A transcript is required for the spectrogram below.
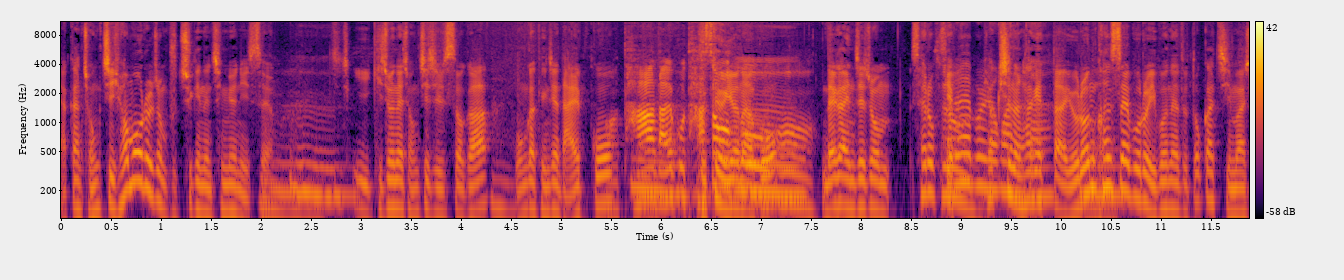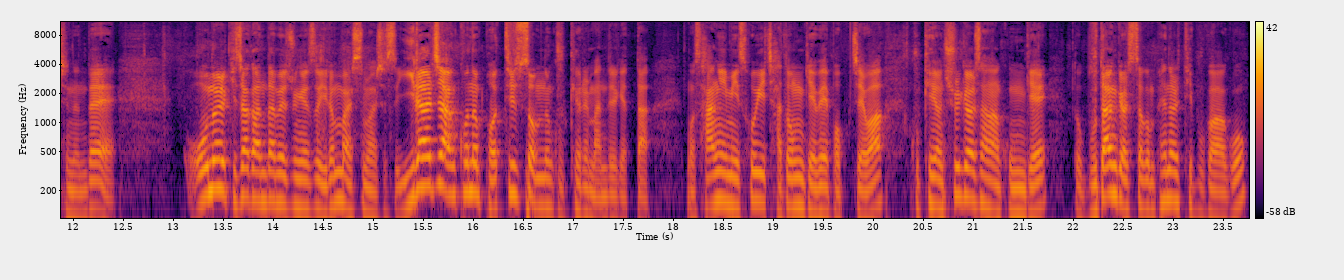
약간 정치 혐오를 좀 부추기는 측면이 있어요. 음. 이 기존의 정치 질서가 뭔가 굉장히 넓고 어, 다 날고 다 싸우고. 국회의원하고 어. 내가 이제 좀 새롭게 혁신을 한다. 하겠다 이런 컨셉으로 이번에도 똑같이 임하시는데 오늘 기자 간담회 중에서 이런 말씀하셨어요. 일하지 않고는 버틸 수 없는 국회를 만들겠다. 뭐 상임위 소위 자동개회 법제와 국회의원 출결 상황 공개, 또 무단 결석은 페널티 부과하고.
